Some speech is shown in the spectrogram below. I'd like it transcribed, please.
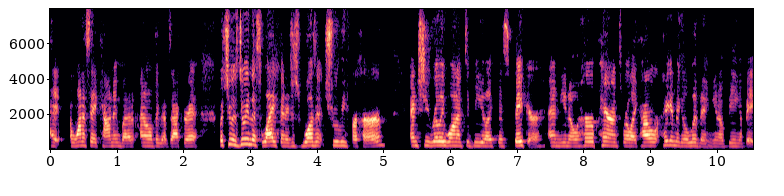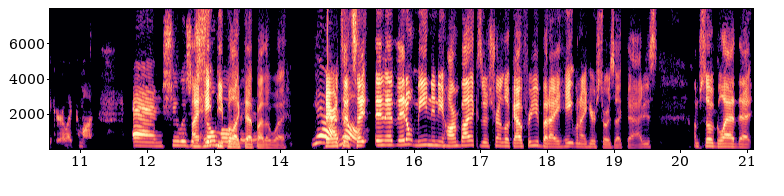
I, I want to say accounting, but I don't think that's accurate. But she was doing this life and it just wasn't truly for her. And she really wanted to be like this baker. And, you know, her parents were like, how, how are you going to make a living, you know, being a baker? Like, come on. And she was just I hate so people like that, by the way. Yeah, Parents no. that say, and they don't mean any harm by it because they're just trying to look out for you. But I hate when I hear stories like that. I just, I'm so glad that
